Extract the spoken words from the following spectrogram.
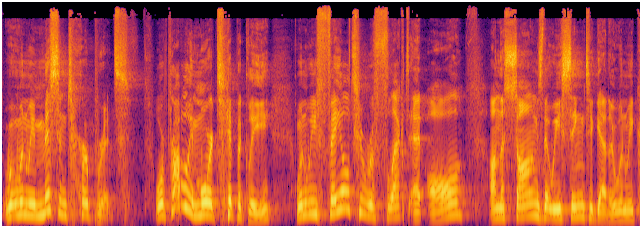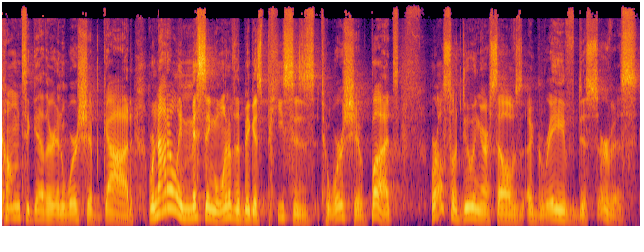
when we misinterpret or probably more typically, when we fail to reflect at all on the songs that we sing together when we come together and worship God, we're not only missing one of the biggest pieces to worship, but we're also doing ourselves a grave disservice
